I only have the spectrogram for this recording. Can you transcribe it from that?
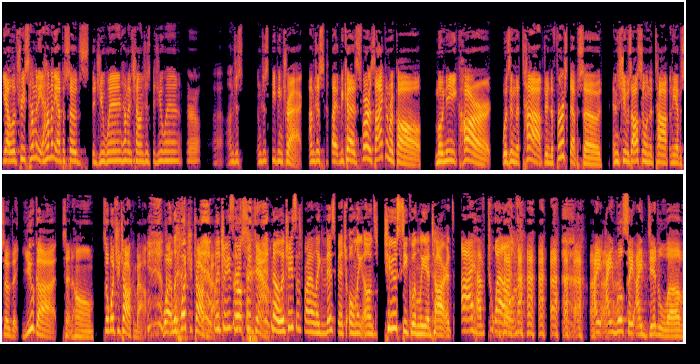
Yeah, Latrice, how many how many episodes did you win? How many challenges did you win, girl? Uh, I'm just I'm just keeping track. I'm just like because as far as I can recall, Monique Heart was in the top during the first episode, and she was also in the top in the episode that you got sent home. So what you talking about? What what you talking about? Latrice girl, sit down. No, Latrice is probably like, this bitch only owns two sequin leotards. I have 12. I, I will say I did love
